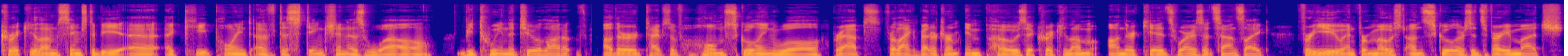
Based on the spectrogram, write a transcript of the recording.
Curriculum seems to be a, a key point of distinction as well between the two. A lot of other types of homeschooling will perhaps, for lack of a better term, impose a curriculum on their kids, whereas it sounds like for you and for most unschoolers, it's very much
